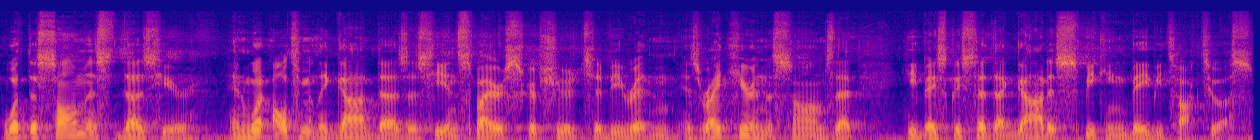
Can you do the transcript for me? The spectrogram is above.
what the psalmist does here and what ultimately God does as he inspires scripture to be written is right here in the Psalms that he basically said that God is speaking baby talk to us.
